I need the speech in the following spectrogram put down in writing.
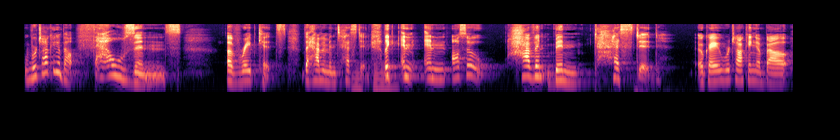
we're talking about thousands of rape kits that haven't been tested. Like, and and also haven't been tested. Okay, we're talking about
